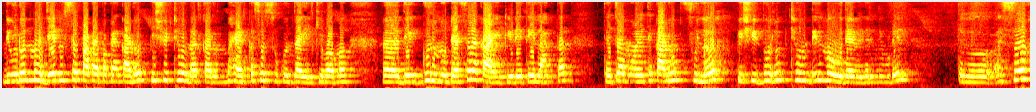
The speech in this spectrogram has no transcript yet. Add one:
निवडून म्हणजे नुसतं पाकळ्या पाकळ्या काढून पिशवीत ठेवणार कारण बाहेर कसं सुकून जाईल किंवा मग ते घुरमुटे असं ना काळे किडे ते लागतात. त्याच्यामुळे ते काढून फुलं पिशवीत भरून ठेवून देईल मग उद्या वगैरे निवडेल. तर असं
